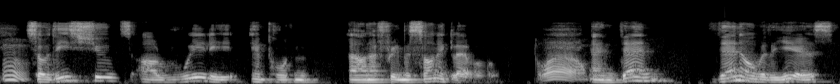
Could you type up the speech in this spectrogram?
Mm. So these shoes are really important on a Freemasonic level. Wow. And then then over the years,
